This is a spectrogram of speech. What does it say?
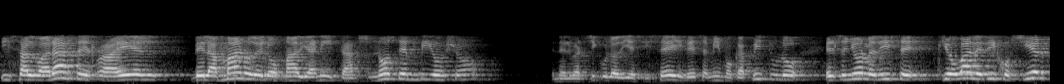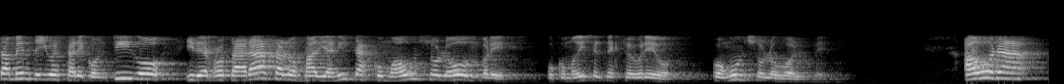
y salvarás a Israel de la mano de los madianitas, ¿no te envío yo? En el versículo 16 de ese mismo capítulo, el Señor le dice, Jehová le dijo, ciertamente yo estaré contigo y derrotarás a los madianitas como a un solo hombre, o como dice el texto hebreo, con un solo golpe. Ahora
